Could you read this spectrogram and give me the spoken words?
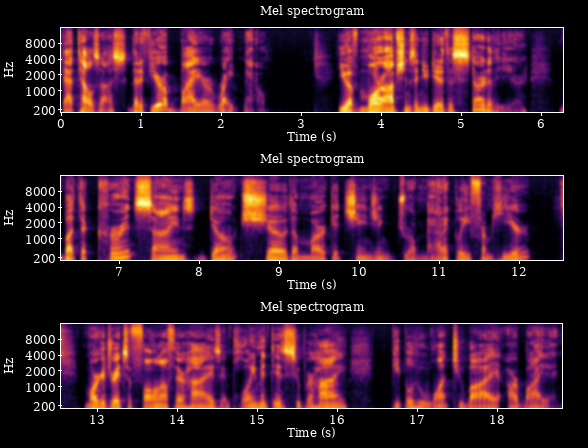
that tells us that if you're a buyer right now, you have more options than you did at the start of the year, but the current signs don't show the market changing dramatically from here. Mortgage rates have fallen off their highs, employment is super high, people who want to buy are buying.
